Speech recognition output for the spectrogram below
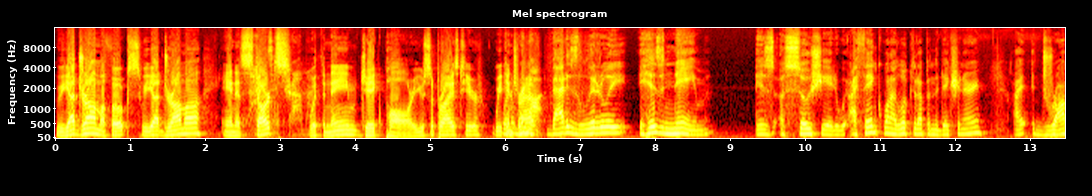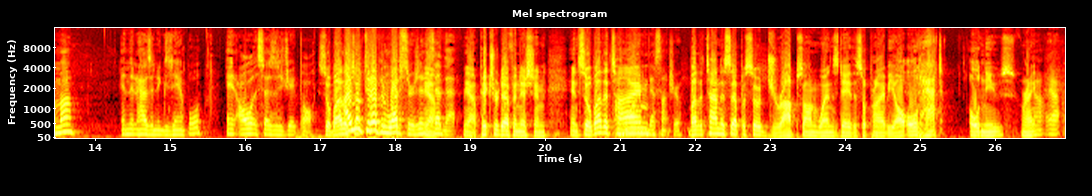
We got drama, folks. We got drama, and it starts with the name Jake Paul. Are you surprised here? We can try. That is literally his name is associated with. I think when I looked it up in the dictionary, I drama, and then it has an example, and all it says is Jake Paul. So by the I looked it up in Webster's and yeah. it said that. Yeah, picture definition. And so by the lying. time That's not true. By the time this episode drops on Wednesday, this will probably be all old hat, old news, right? Yeah, yeah.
